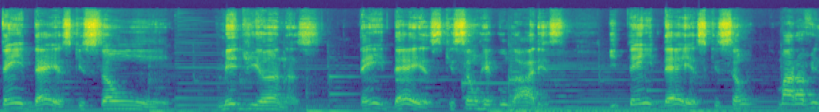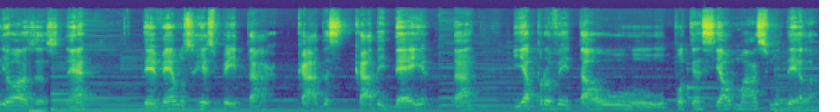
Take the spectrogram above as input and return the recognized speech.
tem ideias que são medianas, tem ideias que são regulares e tem ideias que são maravilhosas, né? Devemos respeitar cada, cada ideia, tá? E aproveitar o, o potencial máximo dela,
